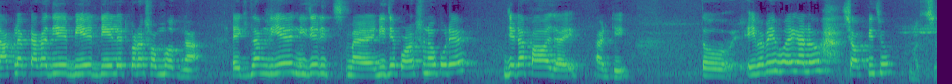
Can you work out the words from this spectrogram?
লাখ লাখ টাকা দিয়ে বিএড ডিএলএড করা সম্ভব না। এক্সাম দিয়ে নিজের মানে নিজে পড়াশুনো করে যেটা পাওয়া যায় আর কি। তো এইভাবেই হয়ে গেল সব কিছু আচ্ছা।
